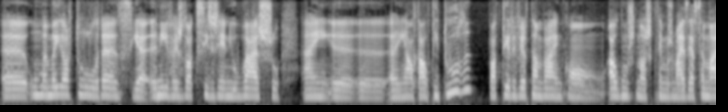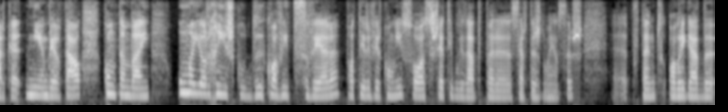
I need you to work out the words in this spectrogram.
eh, uma maior tolerância a níveis de oxigênio baixo em, em alta altitude, pode ter a ver também com alguns de nós que temos mais essa marca Neandertal, como também um maior risco de Covid severa, pode ter a ver com isso, ou a suscetibilidade para certas doenças. Uh, portanto, obrigada,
